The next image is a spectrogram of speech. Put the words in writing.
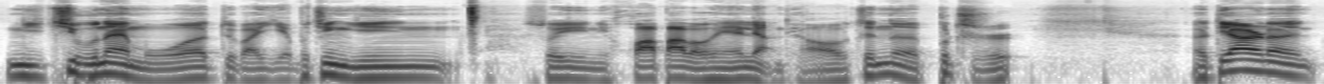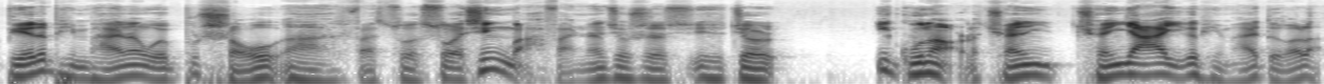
你既不耐磨，对吧？也不静音，所以你花八百块钱两条真的不值。呃，第二呢，别的品牌呢我不熟啊，反索索性吧，反正就是就是一股脑的全全压一个品牌得了，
